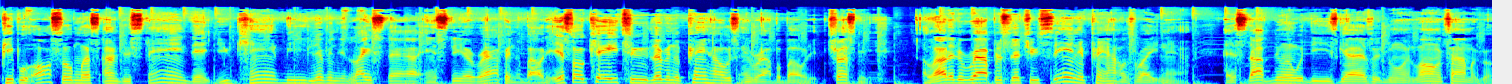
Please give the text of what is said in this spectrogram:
people also must understand that you can't be living the lifestyle and still rapping about it it's okay to live in the penthouse and rap about it trust me a lot of the rappers that you see in the penthouse right now had stopped doing what these guys were doing a long time ago.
